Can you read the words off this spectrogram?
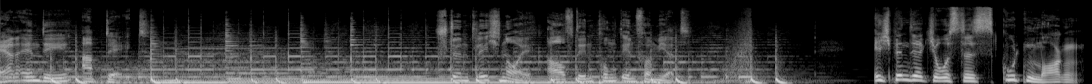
RND Update. Stündlich neu. Auf den Punkt informiert. Ich bin Dirk Jostes. Guten Morgen.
